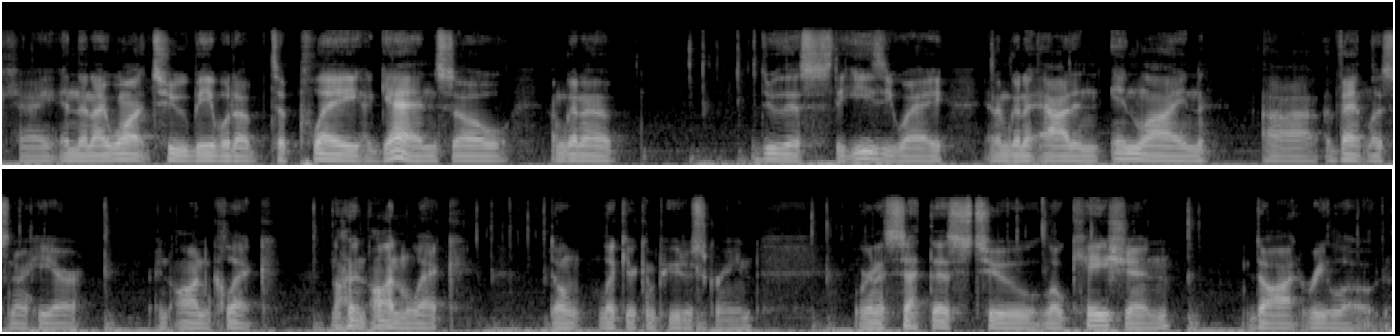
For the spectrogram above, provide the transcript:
Okay, and then I want to be able to, to play again, so I'm going to do this the easy way, and I'm going to add an inline uh, event listener here, an on click, not an on lick. Don't lick your computer screen. We're going to set this to location dot reload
